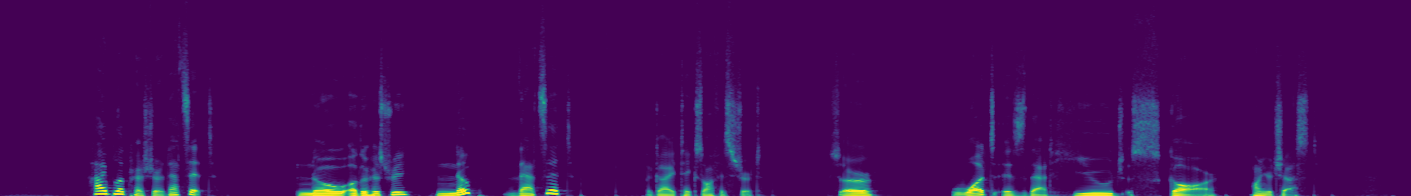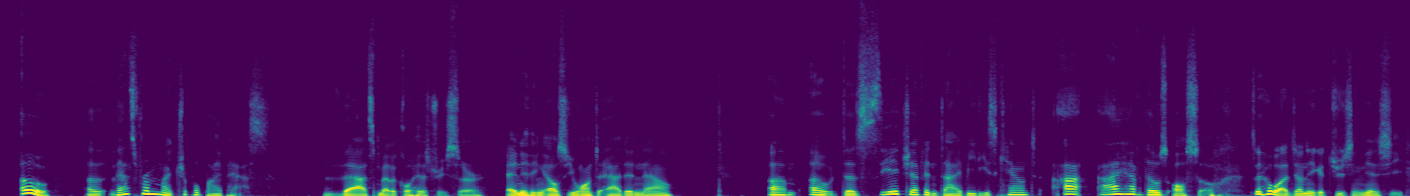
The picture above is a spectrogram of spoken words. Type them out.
High blood pressure, that's it. No other history? Nope, that's it. The guy takes off his shirt. Sir, what is that huge scar on your chest? Oh, uh, that's from my triple bypass. That's medical history, sir. Anything else you want to add in now? Um, oh, does CHF and diabetes count? I, I have those also. 最后我要教你一个句型练习。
